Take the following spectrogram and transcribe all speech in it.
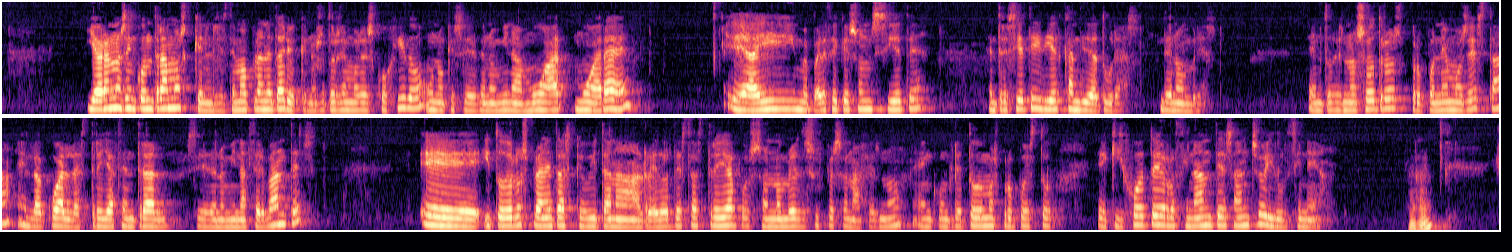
y ahora nos encontramos que en el sistema planetario que nosotros hemos escogido, uno que se denomina Muarae, eh, ahí me parece que son siete, entre siete y diez candidaturas de nombres. Entonces nosotros proponemos esta, en la cual la estrella central se denomina Cervantes eh, y todos los planetas que orbitan alrededor de esta estrella pues son nombres de sus personajes. ¿no? En concreto hemos propuesto eh, Quijote, Rocinante, Sancho y Dulcinea.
